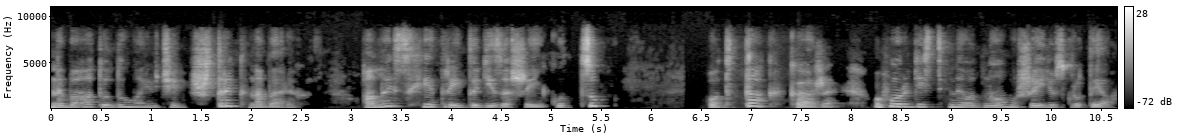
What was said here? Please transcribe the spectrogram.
небагато думаючи, штрик на берег, а лис хитрий тоді за шийку цуп. От так, каже, гордість не одному шию скрутила.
